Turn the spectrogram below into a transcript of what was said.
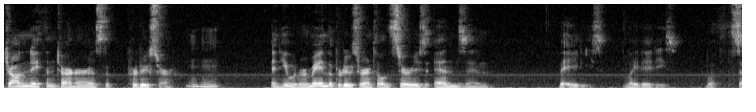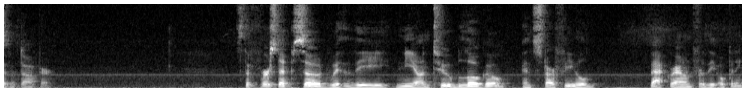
John Nathan Turner as the producer, Mm-hmm. and he would remain the producer until the series ends in the 80s, late 80s, with the Seventh Doctor. It's the first episode with the neon tube logo and Starfield background for the opening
